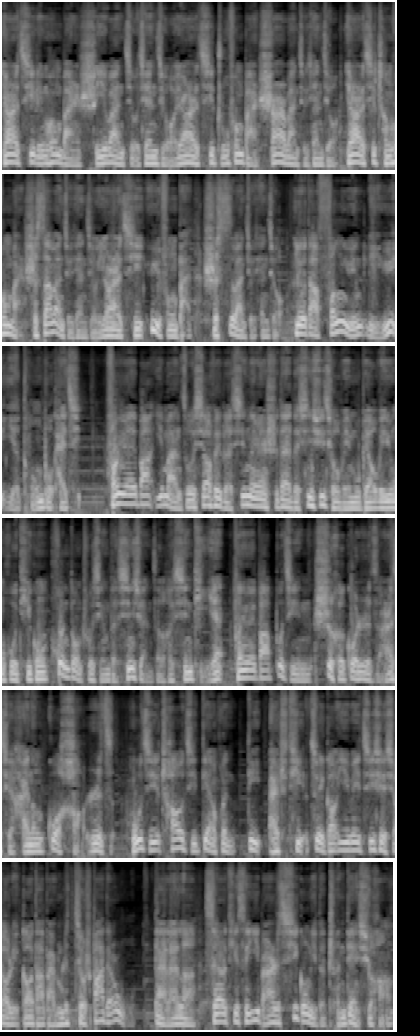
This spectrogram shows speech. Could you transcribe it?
幺二七凌风版十一万九千九，幺二七逐风版十二万九千九，幺二七乘风版十三万九千九，幺二七御风版十四万九千九。六大风云礼遇也同步开启。风云 A 八以满足消费者新能源时代的新需求为目标，为用户提供混动出行的新选择和新体验。风云 A 八不仅适合过日子，而且还能过好日子。无极超级电混 DHT 最高 EV 机械效率高达百分之九十八点五，带来了 CLTC 一百二十七公里的纯电续航，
